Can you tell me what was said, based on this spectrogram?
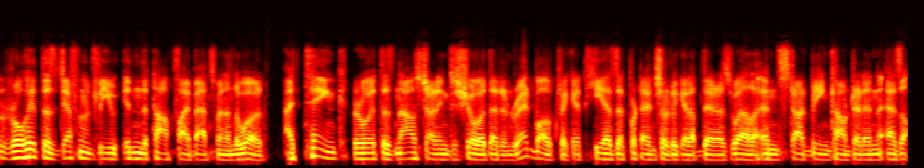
Rohit is definitely in the top five batsmen in the world. I think Rohit is now starting to show that in red ball cricket, he has the potential to get up there as well and start being counted in as an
